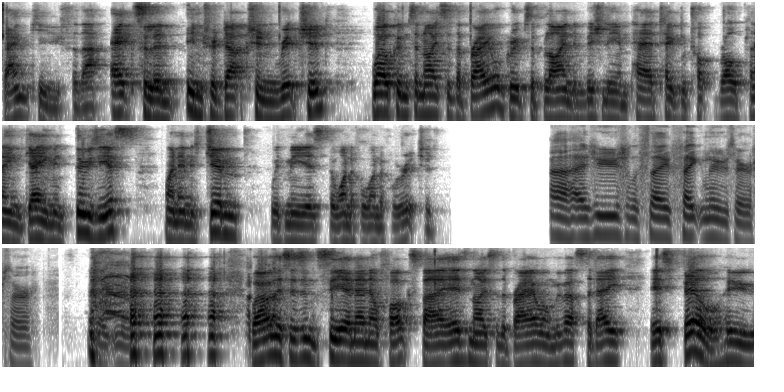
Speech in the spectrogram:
Thank you for that excellent introduction, Richard. Welcome to Knights of the Braille, groups of blind and visually impaired tabletop role playing game enthusiasts. My name is Jim. With me is the wonderful, wonderful Richard. Uh, as you usually say, fake news here, sir. well, this isn't CNN or Fox, but it is Knights of the Braille. And with us today is Phil, who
